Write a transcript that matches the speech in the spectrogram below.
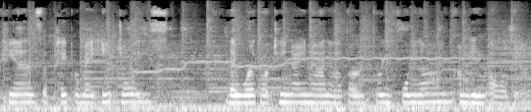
pens, the Paper Mate Ink Joys. They were $13.99 and third $3.49. I'm getting all of them.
